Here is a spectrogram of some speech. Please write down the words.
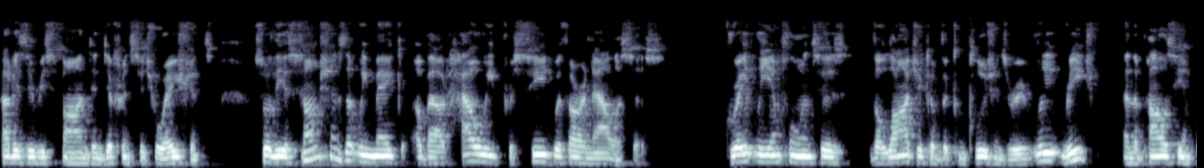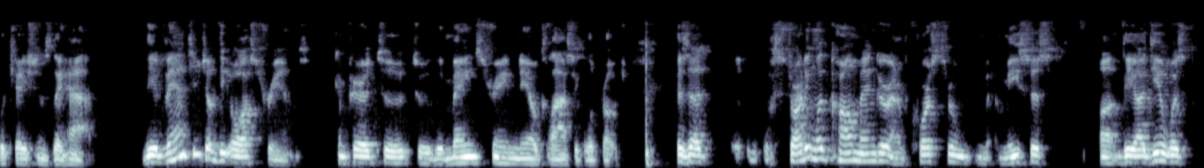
How does he respond in different situations? So the assumptions that we make about how we proceed with our analysis greatly influences the logic of the conclusions we reach and the policy implications they have. The advantage of the Austrians compared to, to the mainstream neoclassical approach is that starting with Carl Menger and of course through Mises uh, the idea was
